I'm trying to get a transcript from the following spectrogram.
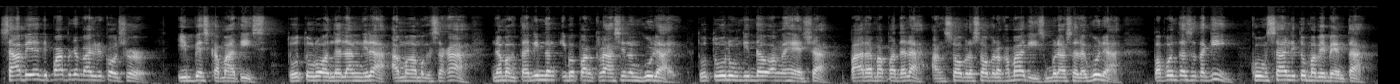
Sabi ng Department of Agriculture, imbes kamatis, tuturuan na lang nila ang mga magsasaka na magtanim ng iba pang klase ng gulay. Tutulong din daw ang ahensya para mapadala ang sobra-sobrang kamatis mula sa Laguna papunta sa Taguig kung saan ito mabebenta.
